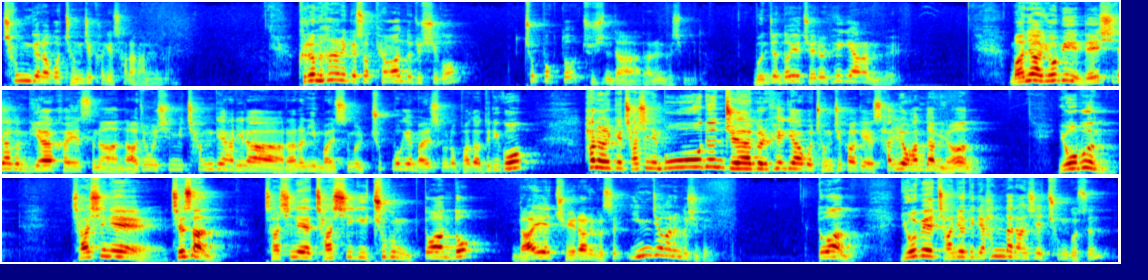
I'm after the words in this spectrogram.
청결하고 정직하게 살아가는 거예요. 그러면 하나님께서 평안도 주시고 축복도 주신다라는 것입니다. 먼저 너의 죄를 회개하라는 거예요. 만약 욥이 내 시작은 미약하였으나 나중은 심히 창대하리라라는 이 말씀을 축복의 말씀으로 받아들이고 하나님께 자신의 모든 죄악을 회개하고 정직하게 살려고 한다면 욥은 자신의 재산, 자신의 자식이 죽음 또한도 나의 죄라는 것을 인정하는 것이 돼요. 또한 욥의 자녀들이 한날 한시에 죽은 것은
